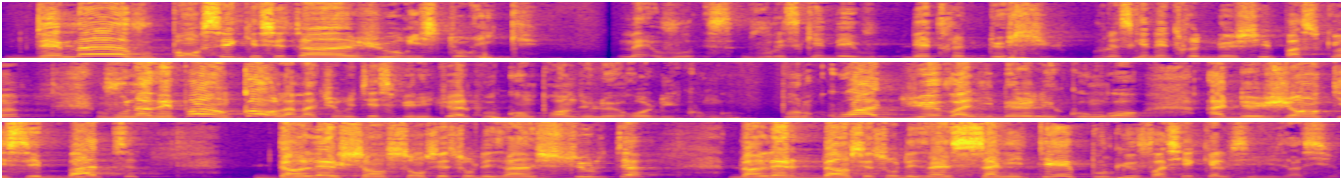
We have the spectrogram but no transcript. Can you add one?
demain vous pensez que c'est un jour historique? Mais vous, vous risquez d'être dessus. Vous risquez d'être dessus parce que vous n'avez pas encore la maturité spirituelle pour comprendre le rôle du Congo. Pourquoi Dieu va libérer le Congo à des gens qui se battent dans leurs chansons, ce sont des insultes, dans leurs danses, ce sont des insanités, pour que vous fassiez quelle civilisation?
